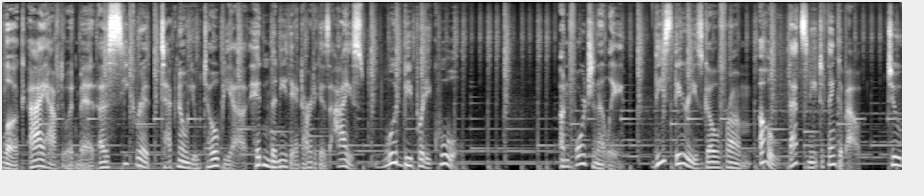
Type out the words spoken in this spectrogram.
Look, I have to admit, a secret techno utopia hidden beneath Antarctica's ice would be pretty cool. Unfortunately, these theories go from, oh, that's neat to think about, to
